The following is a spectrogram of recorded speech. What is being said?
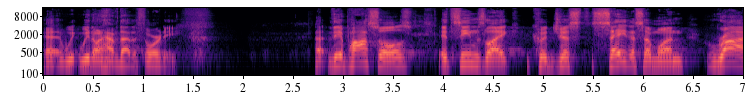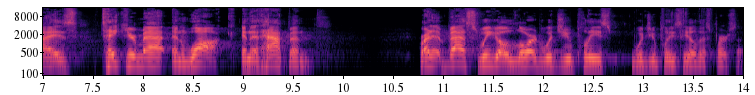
Uh, we, we don't have that authority. Uh, the apostles, it seems like, could just say to someone, Rise, take your mat, and walk, and it happened. Right? At best, we go, Lord, would you please, would you please heal this person?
